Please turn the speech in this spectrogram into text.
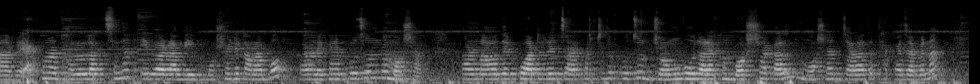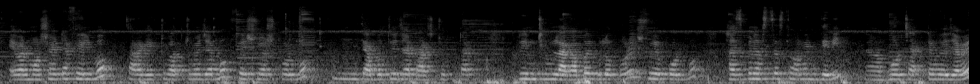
আর এখন আর ভালো লাগছে না। এবার আমি মশারিটা টানাবো, কারণ এখানে প্রচণ্ড মশা। কারণ আমাদের কোয়ার্টারের চারপাশটাতে প্রচুর জঙ্গল, আর এখন বর্ষাকাল, মশার জ্বালাতে থাকা যাবে না। এবার মশারিটা ফেলব, তার আগে একটু বাথরুমে যাব ফেস ওয়াশ করব। যাবতীয় যা কাজ, টুকটাক ক্রিম টিম লাগাবো, এগুলো করে শুয়ে পড়ব। হাজব্যান্ড আস্তে আস্তে অনেক দেরি ভোর চারটে হয়ে যাবে।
